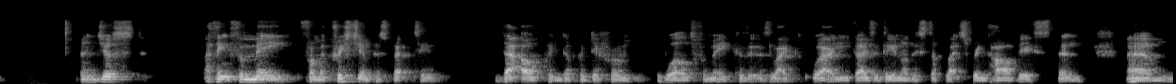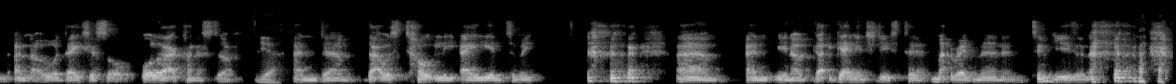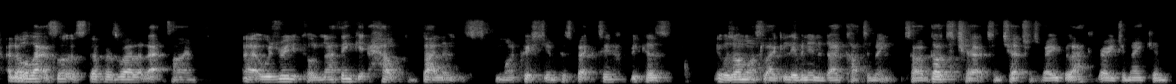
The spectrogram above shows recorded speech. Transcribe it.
and just I think for me, from a Christian perspective, that opened up a different world for me because it was like, well, you guys are doing all this stuff like Spring Harvest and um, I don't know, Audacious or all of that kind of stuff. Yeah, and um, that was totally alien to me. um, and you know, getting introduced to Matt Redman and Tim Hughes and, and all that sort of stuff as well at that time uh, was really cool. And I think it helped balance my Christian perspective because it was almost like living in a dichotomy. So I'd go to church, and church was very black, very Jamaican,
